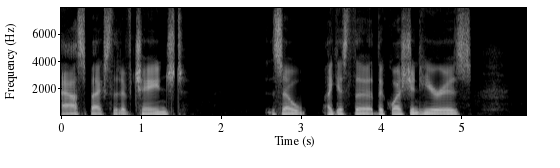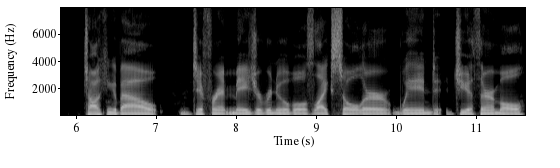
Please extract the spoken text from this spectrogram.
aspects that have changed? So I guess the the question here is talking about different major renewables like solar, wind, geothermal.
